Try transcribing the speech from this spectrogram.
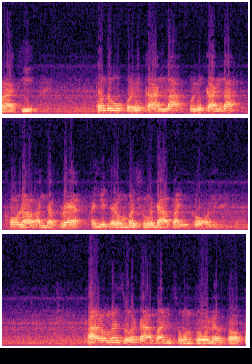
มาธิ ต้องดูผลการละผลการละของเราอันดับแรกพยึดอารมณ์ปโสดาบันก่อน ถ้าอารมณ์ปโสดาบันทรงตัวแล้วต่อไป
